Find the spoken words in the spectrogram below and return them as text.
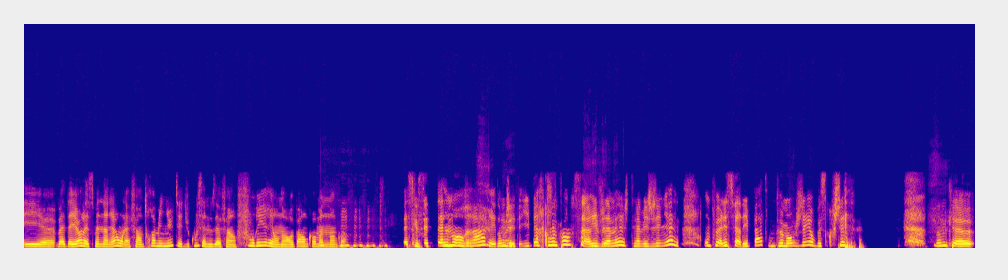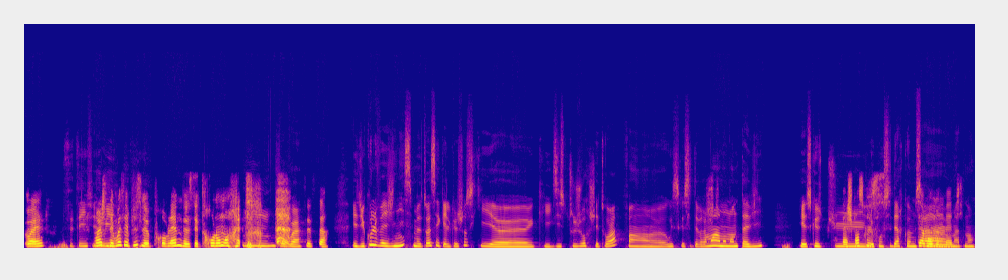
Et euh, bah d'ailleurs, la semaine dernière, on l'a fait en trois minutes et du coup, ça nous a fait un fou rire et on en reparle encore maintenant, quoi. Parce que c'est tellement rare et donc j'étais hyper contente, ça arrive jamais. J'étais là, mais génial, on peut aller se faire des pâtes, on peut manger, on peut se coucher. Donc, euh, ouais. C'était Moi, oui. moi c'est plus le problème de c'est trop long en fait. Vois. C'est ça. Et du coup, le vaginisme, toi, c'est quelque chose qui, euh, qui existe toujours chez toi? Enfin, Ou est-ce que c'était vraiment un moment de ta vie? Et est-ce que tu Bah, je pense que le considères comme ça un moment de ma vie. maintenant?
